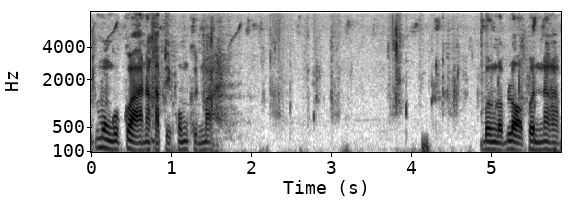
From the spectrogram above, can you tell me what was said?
ดโมงกว่าๆนะครับ ที่ผมขึ้นมา เบิ่งรอบๆเพิ่นนะครับ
